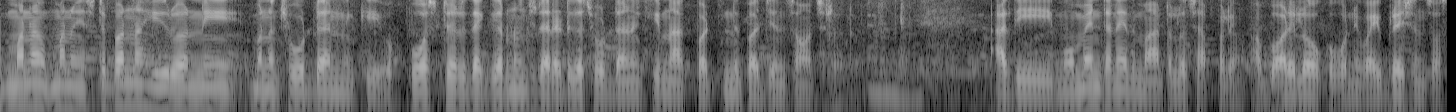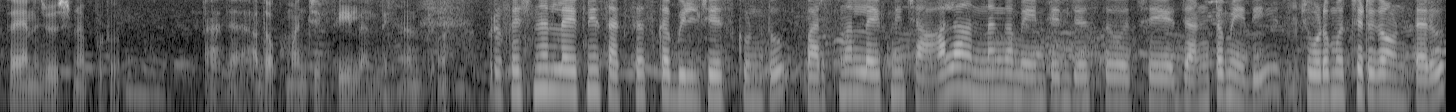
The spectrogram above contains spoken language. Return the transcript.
మన మనం ఇష్టపడిన హీరోని మనం చూడడానికి ఒక పోస్టర్ దగ్గర నుంచి డైరెక్ట్గా చూడడానికి నాకు పట్టింది పద్దెనిమిది సంవత్సరాలు. అది మూమెంట్ అనేది మాటలో చెప్పలేం. ఆ బాడీలో ఒక కొన్ని వైబ్రేషన్స్ వస్తాయని చూసినప్పుడు. అదే అదొక మంచి ఫీల్ అండి. అంతే. ప్రొఫెషనల్ లైఫ్ని సక్సెస్గా బిల్డ్ చేసుకుంటూ పర్సనల్ లైఫ్ని చాలా అందంగా మెయింటైన్ చేస్తూ వచ్చే జంట మీది. చూడముచ్చటగా ఉంటారు.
